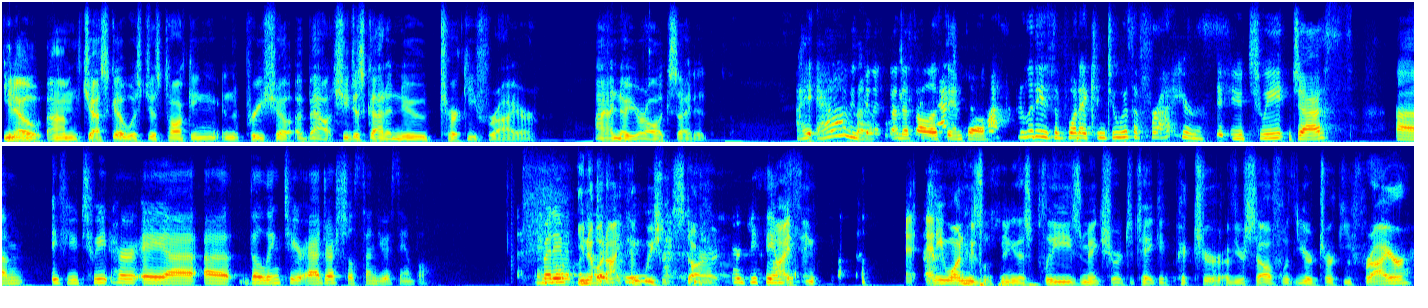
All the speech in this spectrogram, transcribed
you know, um, Jessica was just talking in the pre-show about she just got a new turkey fryer. I know you're all excited. I am. She's gonna send us all a sample. Possibilities of what I can do with a fryer. If you tweet Jess, um, if you tweet her a uh, uh, the link to your address, she'll send you a sample. But if You know what I think we should start? turkey sample. I think anyone who's listening to this, please make sure to take a picture of yourself with your turkey fryer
